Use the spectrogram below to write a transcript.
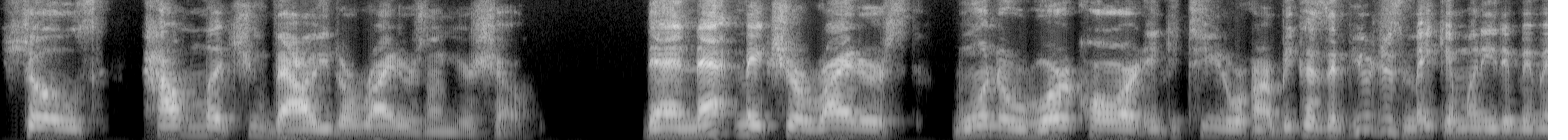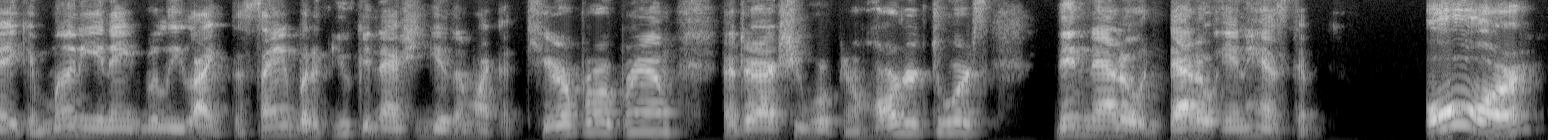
shows how much you value the writers on your show. Then that makes your writers want to work hard and continue to work hard. Because if you're just making money to be making money, it ain't really like the same. But if you can actually give them like a tier program that they're actually working harder towards, then that'll that'll enhance them. Or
